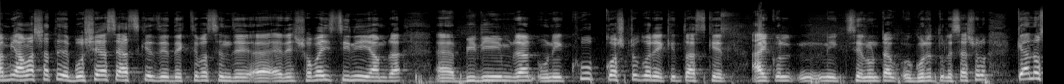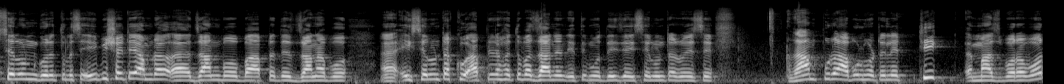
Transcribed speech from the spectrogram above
আমি আমার সাথে বসে আছে আজকে যে দেখতে পাচ্ছেন যে সবাই চিনি আমরা বিডি ইমরান। উনি খুব কষ্ট করে কিন্তু আজকের আইকনিক সেলুনটা গড়ে তুলেছে। আসলে কেন সেলুন গড়ে তুলেছে? এই বিষয়টাই আমরা জানব বা আপনাদের জানাব। এই সেলুনটা খুব, আপনারা হয়তো বা জানেন ইতিমধ্যেই যে এই সেলুনটা রয়েছে রামপুরা আবুল হোটেলের ঠিক মাঝ বরাবর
